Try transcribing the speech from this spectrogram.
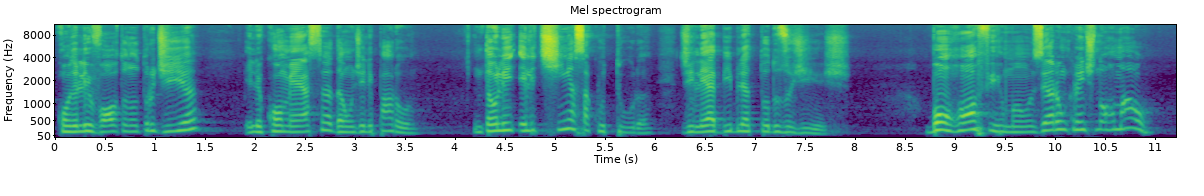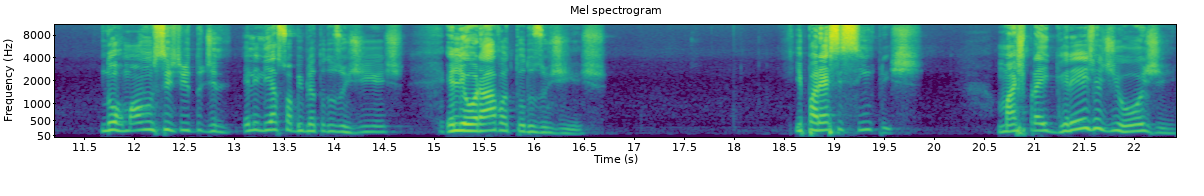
Quando ele volta no outro dia, ele começa da onde ele parou. Então ele, ele tinha essa cultura de ler a Bíblia todos os dias. Bonhoeffer, irmãos, era um crente normal. Normal no sentido de ele lia a sua Bíblia todos os dias, ele orava todos os dias. E parece simples, mas para a igreja de hoje,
